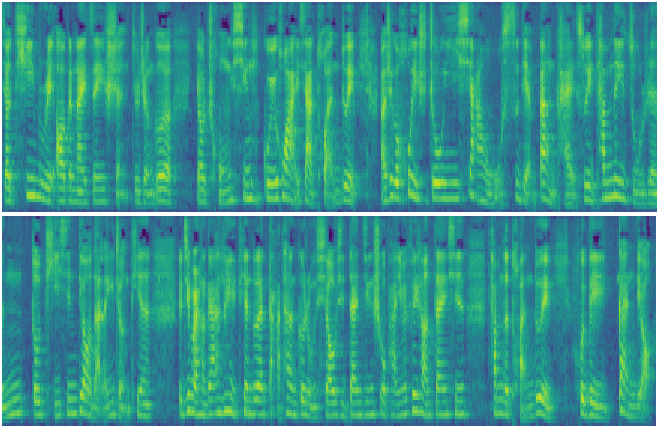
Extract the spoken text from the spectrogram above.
叫 Team Reorganization，就整个要重新规划一下团队。然后这个会是周一下午四点半开，所以他们那一组人都提心吊胆了一整天，就基本上大家那一天都在打探各种消息，担惊受怕，因为非常担心他们的团队会被干掉。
